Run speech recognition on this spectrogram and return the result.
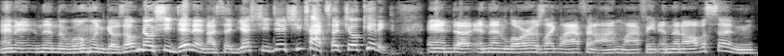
And, and then the woman goes, "Oh no, she didn't." And I said, "Yes, she did. She tried to touch your kitty." And uh, and then Laura's like laughing, I'm laughing, and then all of a sudden,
